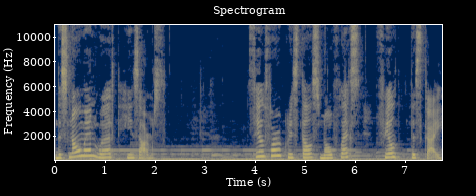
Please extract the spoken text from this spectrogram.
The snowman waved his arms. Silver crystal snowflakes filled the sky.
